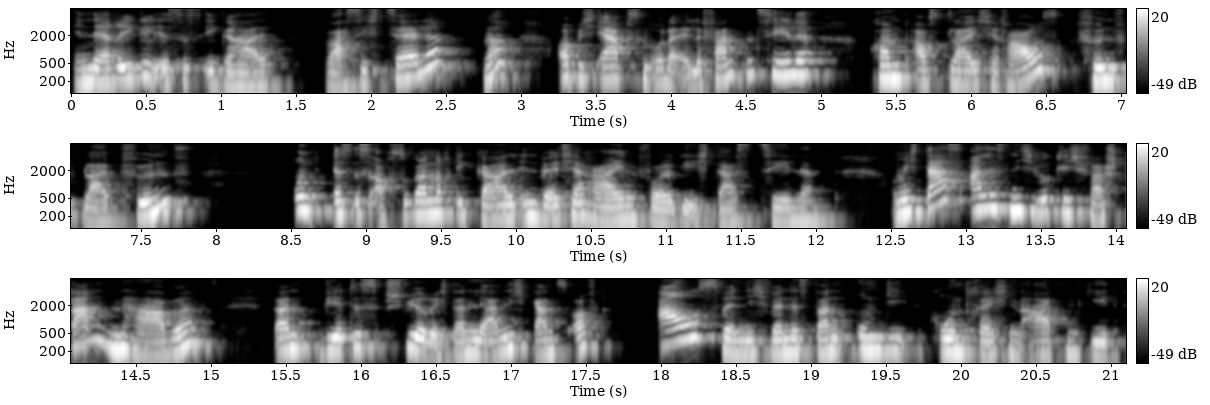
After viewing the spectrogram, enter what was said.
In der Regel ist es egal, was ich zähle. Ne? Ob ich Erbsen oder Elefanten zähle, kommt aufs Gleiche raus. Fünf bleibt fünf. Und es ist auch sogar noch egal, in welcher Reihenfolge ich das zähle. Und wenn ich das alles nicht wirklich verstanden habe, dann wird es schwierig. Dann lerne ich ganz oft auswendig, wenn es dann um die Grundrechenarten geht.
